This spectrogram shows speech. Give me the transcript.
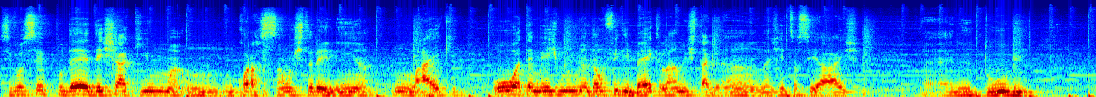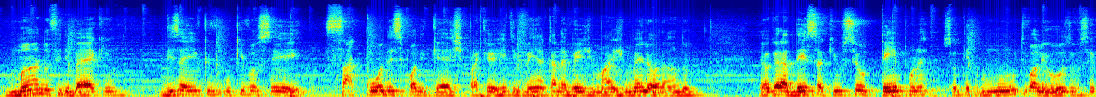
Se você puder deixar aqui uma, um, um coração, uma estrelinha, um like, ou até mesmo me mandar um feedback lá no Instagram, nas redes sociais, é, no YouTube, manda o um feedback, diz aí o que você sacou desse podcast para que a gente venha cada vez mais melhorando. Eu agradeço aqui o seu tempo, né? O seu tempo é muito valioso. Você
